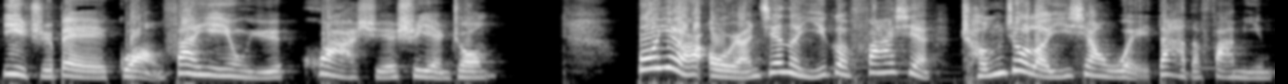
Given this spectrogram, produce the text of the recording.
一直被广泛应用于化学试验中。波义尔偶然间的一个发现，成就了一项伟大的发明。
